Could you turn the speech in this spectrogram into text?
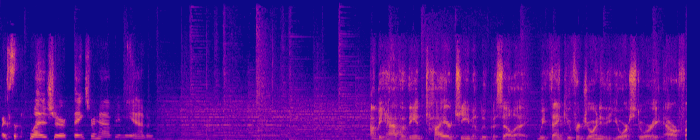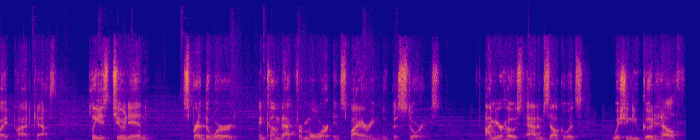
It's a pleasure. Thanks for having me, Adam. On behalf of the entire team at Lupus LA, we thank you for joining the Your Story, Our Fight podcast. Please tune in, spread the word, and come back for more inspiring lupus stories. I'm your host, Adam Selkowitz, wishing you good health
